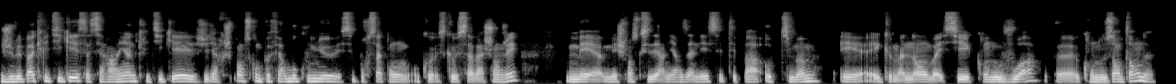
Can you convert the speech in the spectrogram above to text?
Je vais pas critiquer, ça sert à rien de critiquer. Je veux dire, je pense qu'on peut faire beaucoup mieux, et c'est pour ça qu'on que ça va changer. Mais, mais je pense que ces dernières années, c'était pas optimum, et, et que maintenant, on va essayer qu'on nous voit, euh, qu'on nous entende,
